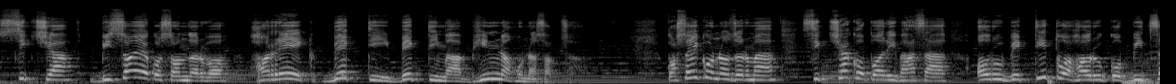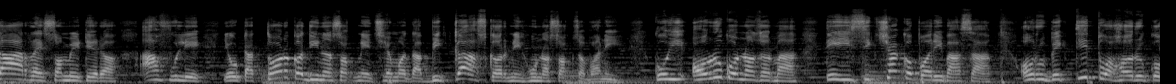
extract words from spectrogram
शिक्षा विषयको सन्दर्भ हरेक व्यक्ति व्यक्तिमा भिन्न हुन सक्छ। कसैको नजरमा शिक्षाको परिभाषा अरू व्यक्तित्वहरूको विचारलाई समेटेर आफूले एउटा तर्क दिन सक्ने क्षमता विकास गर्ने हुन सक्छ भने कोही अरूको नजरमा त्यही शिक्षाको परिभाषा अरू व्यक्तित्वहरूको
